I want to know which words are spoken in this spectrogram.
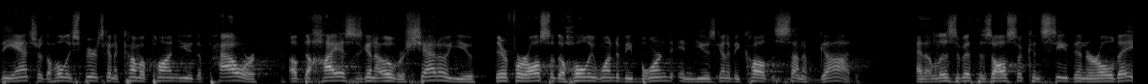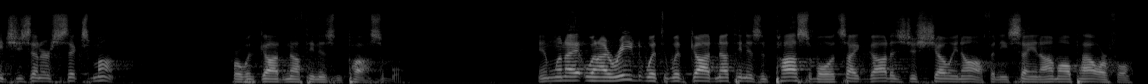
the answer. The Holy Spirit's going to come upon you. The power of the highest is going to overshadow you. Therefore, also the Holy One to be born in you is going to be called the Son of God. And Elizabeth is also conceived in her old age. She's in her sixth month. For with God, nothing is impossible. And when I, when I read with, with God, nothing is impossible, it's like God is just showing off and He's saying, I'm all powerful.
